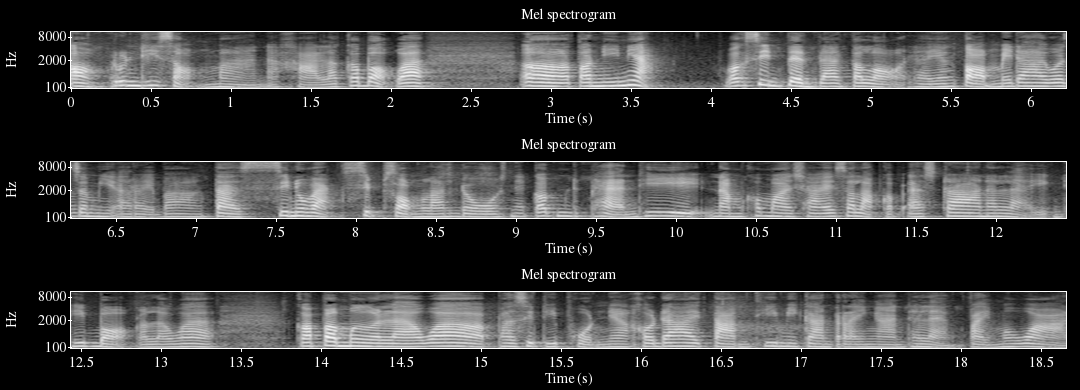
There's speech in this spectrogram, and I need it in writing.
ออกรุ่นที่ 2 มานะคะ แล้วก็บอกว่าออตอนนี้เนี่ย วัคซีนเปลี่ยนแปลงตลอดค่ะยังตอบไม่ได้ว่าจะมีอะไรบ้าง แต่ซิโนแวค12 ล้านโดสเนี่ยก็เป็นแผนที่นำเข้ามาใช้สลับกับแอสตรานั่นแหละอย่างที่บอกกันแล้วว่า ก็ประเมินแล้วว่าประสิทธิผลเนี่ยเขาได้ตามที่มีการรายงานแถลงไปเมื่อวาน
